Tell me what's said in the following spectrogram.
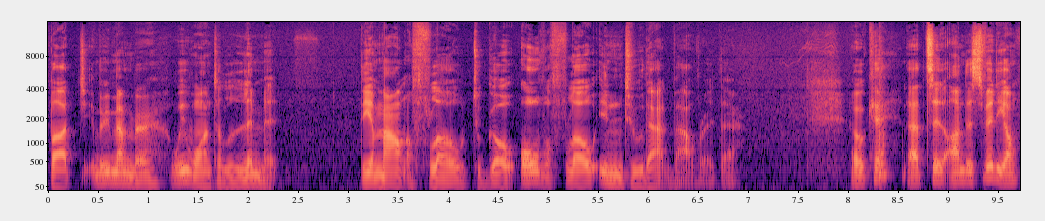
but remember we want to limit the amount of flow to go overflow into that valve right there. Okay that's it on this video.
